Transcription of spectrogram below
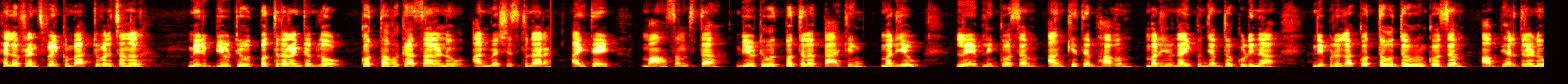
Hello friends welcome back to our channel మీరు బ్యూటీ ఉత్పత్తుల రంగంలో కొత్త అవకాశాలను అన్వేషిస్తున్నారా? అయితే మా సంస్థ బ్యూటీ ఉత్పత్తుల ప్యాకింగ్ మరియు లేబులింగ్ కోసం అంకిత భావం మరియు నైపుణ్యంతో కూడిన నిపుణుల కొత్త ఉద్యోగం కోసం అభ్యర్థులను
